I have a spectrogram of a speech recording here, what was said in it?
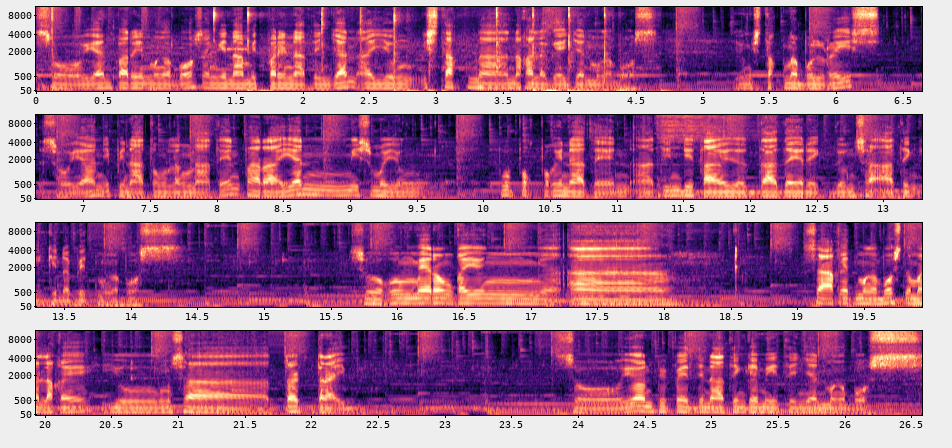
So, yan pa rin mga boss. Ang ginamit pa rin natin dyan ay yung stock na nakalagay dyan mga boss. Yung stock na bull race. So, yan. Ipinatong lang natin para yan mismo yung pupukpukin natin at hindi tayo dadirect doon sa ating ikinabit mga boss. So, kung meron kayong ah sakit mga boss na malaki, yung sa torque drive, So, yon pwede natin gamitin yan mga boss.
